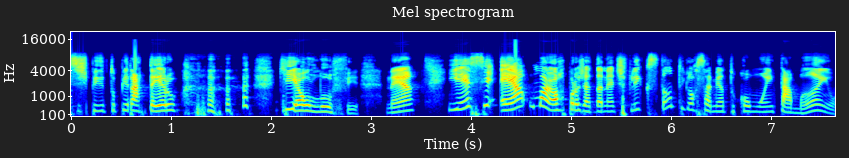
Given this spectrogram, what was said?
esse espírito pirateiro que é o Luffy, né? E esse é o maior projeto da Netflix, tanto em orçamento como em tamanho,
